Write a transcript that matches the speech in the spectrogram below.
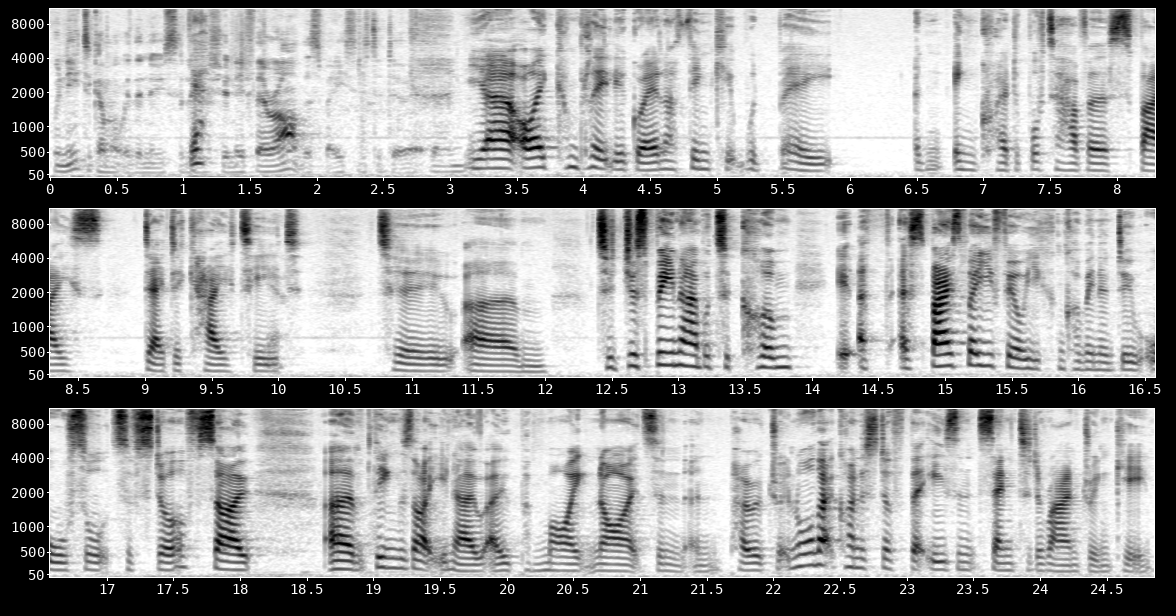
we need to come up with a new solution. If there aren't the spaces to do it, then Yeah, I completely agree, and I think it would be an- incredible to have a space dedicated to um, to just being able to come a space where you feel you can come in and do all sorts of stuff. So um, things like you know open mic nights and, and poetry and all that kind of stuff that isn't centered around drinking.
